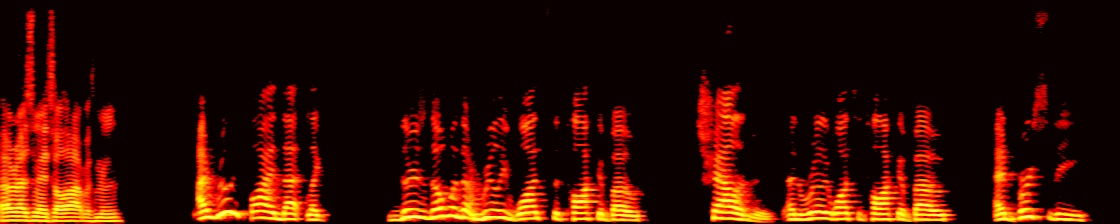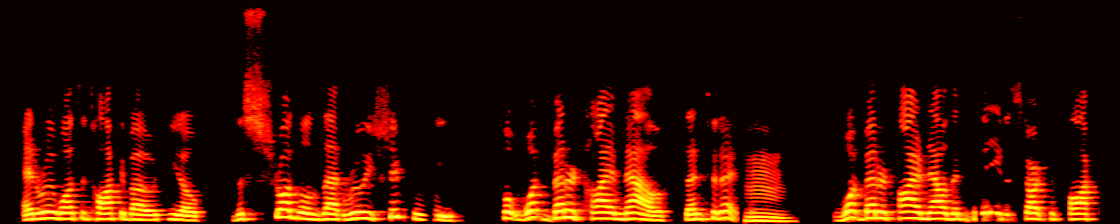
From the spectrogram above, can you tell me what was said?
That resonates a lot with me. I really find that like there's no one that really wants to talk about challenges and really wants to talk about adversity and really wants to talk about, you know, the struggles that really shaped me. But what better time now than today? Mm. What better time now than today to start to talk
